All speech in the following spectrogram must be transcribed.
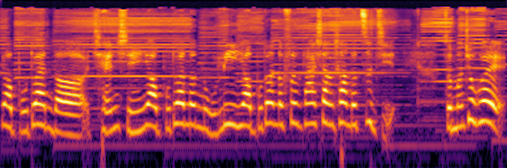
要不断的前行，要不断的努力，要不断的奋发向上的自己，怎么就会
